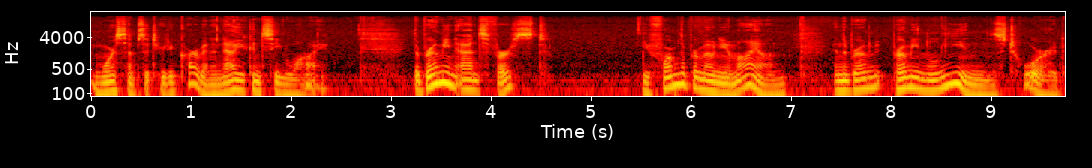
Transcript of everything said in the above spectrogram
more substituted carbon, and now you can see why. The bromine adds first, you form the bromonium ion, and the brom bromine leans toward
